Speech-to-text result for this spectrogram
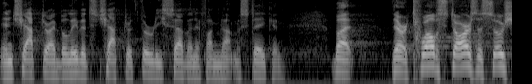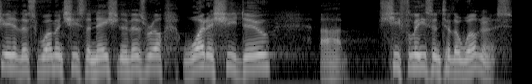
in chapter, I believe it's chapter 37, if I'm not mistaken. But there are 12 stars associated with this woman. She's the nation of Israel. What does she do? Uh, she flees into the wilderness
